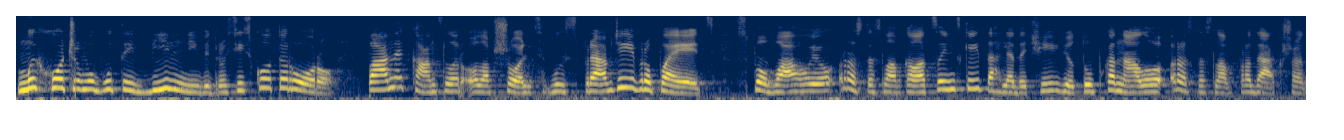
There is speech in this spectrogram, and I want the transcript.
Ми хочемо бути вільні від російського терору. Пане канцлер Олаф Шольц, ви справді європеєць. З повагою Ростислав Калацинський та глядачі Ютуб каналу Ростислав Продакшн.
